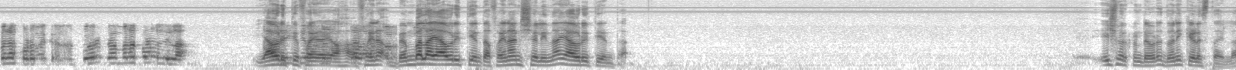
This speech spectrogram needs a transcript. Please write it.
ಬೆಂಬಲ ಕೊಡ್ಬೇಕನ್ನೋದು ಬೆಂಬಲ ಕೊಡೋದಿಲ್ಲ. ಯಾವ ರೀತಿ ಬೆಂಬಲ ಯಾವ ರೀತಿ ಅಂತ? ಫೈನಾನ್ಷಿಯಲಿನ ಯಾವ ರೀತಿ ಅಂತ? ಈಶ್ವರ್ ಖಂಡ್ರೆ ಅವರೇ ಧ್ವನಿ ಕೇಳಿಸ್ತಾ ಇಲ್ಲ.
